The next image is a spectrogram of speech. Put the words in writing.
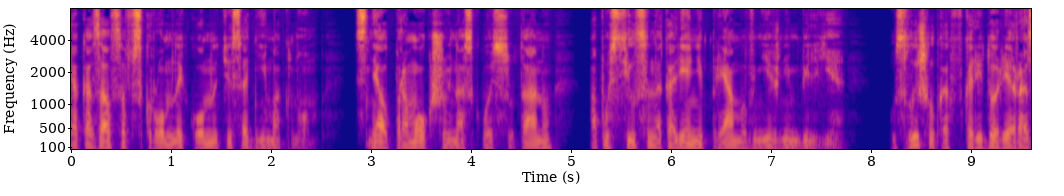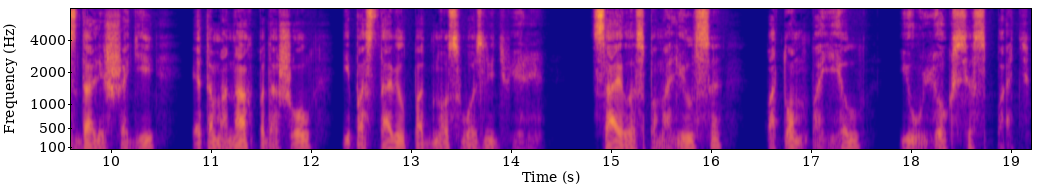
оказался в скромной комнате с одним окном. Снял промокшую насквозь сутану, опустился на колени прямо в нижнем белье. Услышал, как в коридоре раздались шаги, это монах подошел и поставил поднос возле двери. Сайлос помолился, потом поел и улегся спать.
